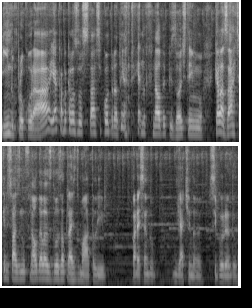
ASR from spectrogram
indo procurar e acaba que elas duas estão se encontrando. Tem até no final do episódio, tem um, aquelas artes que eles fazem no final delas duas atrás do mato ali, parecendo Vietnã, segurando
